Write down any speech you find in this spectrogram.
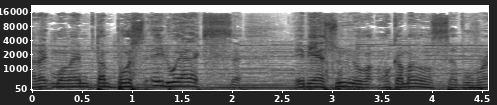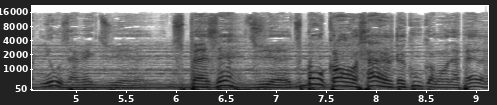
avec moi-même Tom Pousse et Louis Alex. Et bien sûr, on commence vos Rock News avec du, euh, du pesant, du, euh, du bon cassage de coups comme on appelle.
